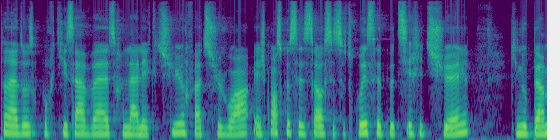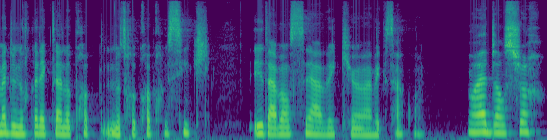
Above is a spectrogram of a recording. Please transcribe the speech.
T'en as d'autres pour qui ça va être la lecture, enfin, tu vois. Et je pense que c'est ça aussi, se trouver ces petits rituels qui nous permettent de nous reconnecter à notre propre, cycle et d'avancer avec, euh, avec ça, quoi. Ouais, bien sûr.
